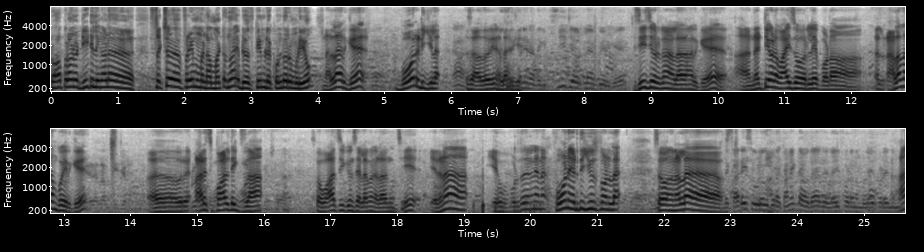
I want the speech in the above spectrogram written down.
ப்ராப்பரான டீட்டெயிலிங்கான ஸ்ட்ரக்சர் ஃப்ரேம் பண்ணால் மட்டும்தான் இப்படி ஒரு ஸ்க்ரீனில் கொண்டு வர முடியும். நல்லா இருக்கு. போர் அடிக்கல. ஸோ அது வரையும் நல்லா இருக்கு. சிஜி ஒர்க்லாம் நல்லா தான் இருக்கு? அஹ் நட்டியோட வாய்ஸ் ஓவர்லேயே படம் நல்லா தான் போயிருக்கு. ஒரு அரசு பாலிடிக்ஸ் தான். ஸோ வார் சீக்வன்ஸ் எல்லாமே நல்லா இருந்துச்சு. என்னன்னா பொறுத்த என்ன ஃபோனை எடுத்து யூஸ் பண்ணல. ஸோ அதனால் கடைசி உலக கனெக்ட் ஆகுது? அது லைஃபோட நம்ம லைஃபோட ஆ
